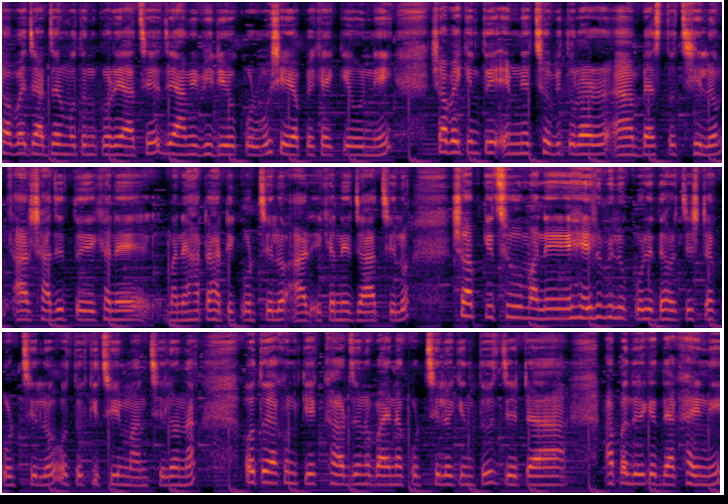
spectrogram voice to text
সবাই যার যার মতন করে আছে যে আমি ভিডিও করব, সেই অপেক্ষায় কেউ নেই। সবাই কিন্তু এমনি ছবি তোলার ব্যস্ত ছিল, আর সাজিদ তো এখানে মানে হাঁটাহাঁটি করছিল, আর এখানে যা ছিল সব কিছু মানে এলোমেলো করে দেওয়ার চেষ্টা করছিল, ও তো কিছুই মানছিল না। ও তো এখন কেক খাওয়ার জন্য বায়না করছিল কিন্তু, যেটা আপনাদেরকে দেখায়নি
